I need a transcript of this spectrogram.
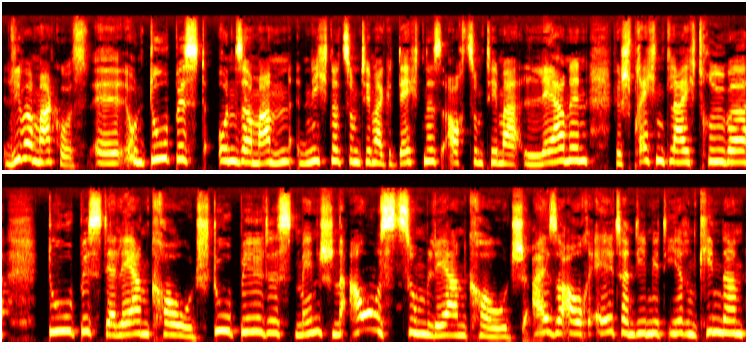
Lieber Markus, äh, und du bist unser Mann, nicht nur zum Thema Gedächtnis, auch zum Thema Lernen. Wir sprechen gleich drüber. Du bist der Lerncoach. Du bildest Menschen aus zum Lerncoach. Also auch Eltern, die mit ihren Kindern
